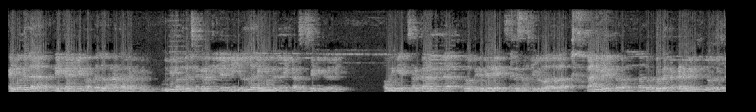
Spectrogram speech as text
ಕೈಮಗ್ಗದ ನೇಕಾರಿಕೆ ಅನ್ನುವಂಥದ್ದು ಅನಾಥವಾಗಿ ಉಡುಪಿ ಮತ್ತು ದಕ್ಷಿಣ ಕನ್ನಡ ಜಿಲ್ಲೆಯಲ್ಲಿ ಎಲ್ಲ ಕೈಮಗ್ಗದ ನೇಕಾರ ಸೊಸೈಟಿಗಳಲ್ಲಿ ಅವರಿಗೆ ಸರ್ಕಾರದಿಂದ ಅಥವಾ ಬೇರೆ ಬೇರೆ ಸಂಘ ಸಂಸ್ಥೆಗಳು ಅಥವಾ ದಾನಿಗಳಿಂದ ಬಂದಂತಹ ದೊಡ್ಡ ದೊಡ್ಡ ಕಟ್ಟಡಗಳಿತ್ತು ದೊಡ್ಡ ದೊಡ್ಡ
